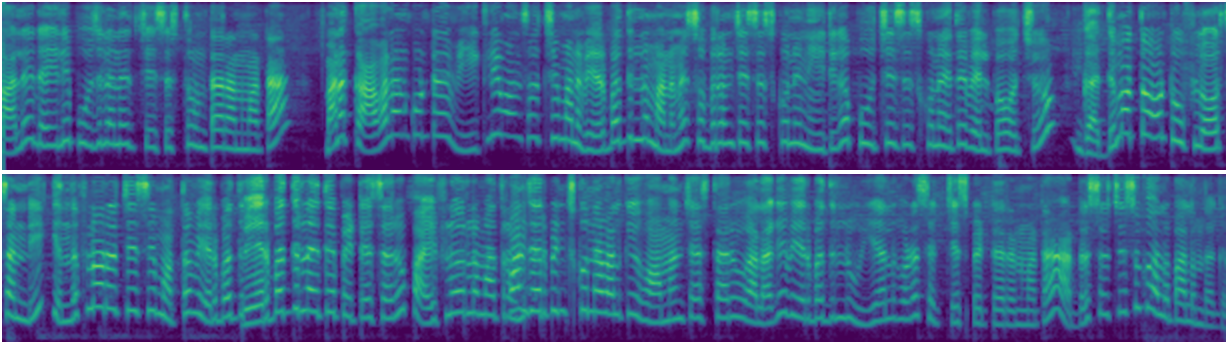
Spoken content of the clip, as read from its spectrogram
వాళ్ళే డైలీ పూజలు అనేది చేసేస్తూ ఉంటారనమాట మనకు కావాలనుకుంటే వీక్లీ వన్స్ వచ్చి మన వీరభద్రులను మనమే శుభ్రం చేసేసుకుని నీట్గా పూజ చేసేసుకుని అయితే వెళ్ళిపోవచ్చు. గద్దె మొత్తం టూ ఫ్లోర్స్ అండి. కింద ఫ్లోర్ వచ్చేసి మొత్తం వీరభద్ర వీరభద్రులు అయితే పెట్టేశారు. పై ఫ్లోర్లో మాత్రం జరిపించుకునే వాళ్ళకి హోమం చేస్తారు. అలాగే వీరభద్రులు ఉయ్యాలు కూడా సెట్ చేసి పెట్టారనమాట అడ్రస్ వచ్చేసి గోలపాలెం దగ్గర.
